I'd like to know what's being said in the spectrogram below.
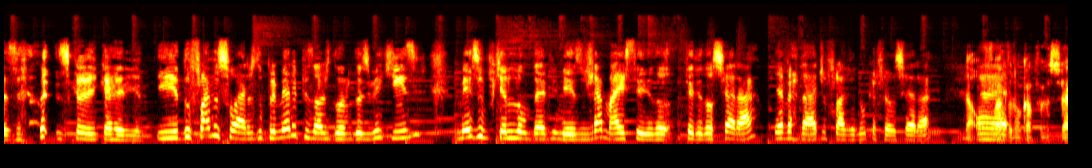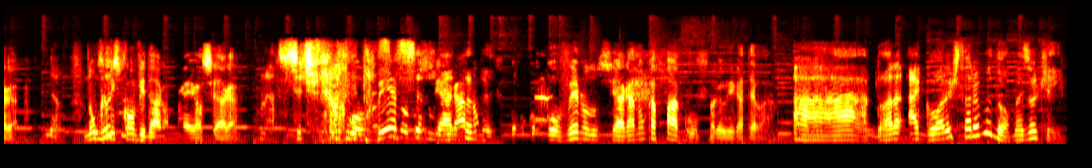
escrever em carreirinha. E do Flávio Soares, no primeiro episódio do ano 2015, mesmo porque ele não deve mesmo jamais ter ido, ter ido ao Ceará. E é verdade, o Flávio nunca foi ao Ceará. Não, o É. Flávio nunca foi ao Ceará. Não. Nunca Os me convidaram pra ir ao Ceará. Não, se tiver O governo do Ceará não-. O governo do Ceará nunca pagou para eu ir até lá. Ah, agora, agora a história mudou, mas ok.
